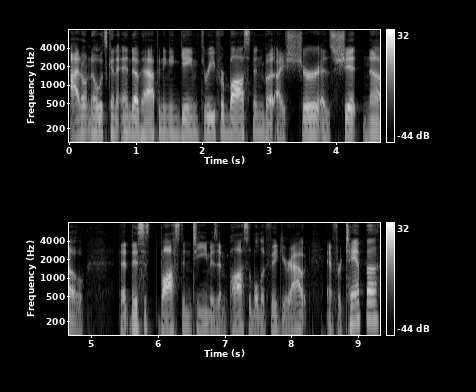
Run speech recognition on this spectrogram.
I don't know what's going to end up happening in game three for Boston, but I sure as shit know that this Boston team is impossible to figure out. And for Tampa,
